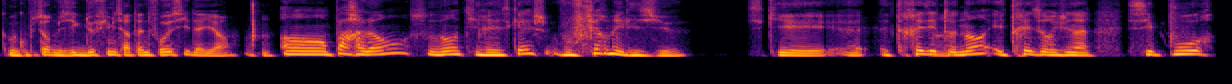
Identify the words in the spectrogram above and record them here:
comme un compositeur de musique de film certaines fois aussi d'ailleurs. En parlant, souvent Thierry Esquèche, vous fermez les yeux, ce qui est très Mmh. étonnant et très original. C'est pour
